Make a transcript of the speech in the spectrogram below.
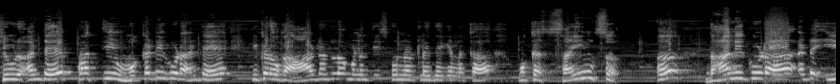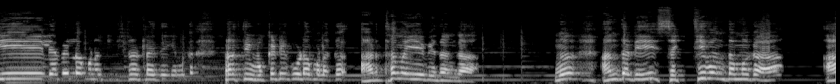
శివుడు అంటే ప్రతి ఒక్కటి కూడా అంటే ఇక్కడ ఒక ఆర్డర్లో మనం తీసుకున్నట్లయితే కనుక ఒక సైన్స్ దాని కూడా అంటే ఈ లెవెల్లో మనం చూసినట్లయితే కనుక ప్రతి ఒక్కటి కూడా మనకు అర్థమయ్యే విధంగా అంతటి శక్తివంతముగా ఆ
